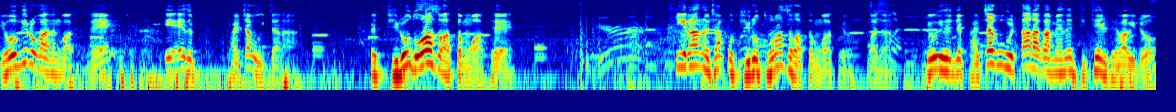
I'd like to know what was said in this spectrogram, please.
여기로 가는 것 같은데? 이 애들 발자국 있잖아. 그 뒤로 돌아서 갔던 것 같아. 키란을 잡고 뒤로 돌아서 갔던 것 같아요. 맞아. 여기서 이제 발자국을 따라가면은 디테일 대박이죠.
